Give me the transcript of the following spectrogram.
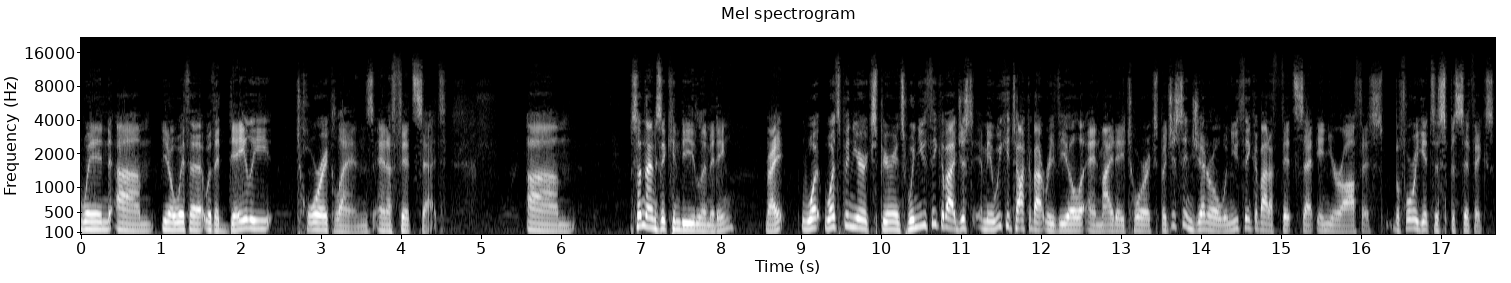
when um, you know with a with a daily toric lens and a fit set, um, sometimes it can be limiting, right? What what's been your experience when you think about just? I mean, we could talk about Reveal and My Day Torics, but just in general, when you think about a fit set in your office, before we get to specifics,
